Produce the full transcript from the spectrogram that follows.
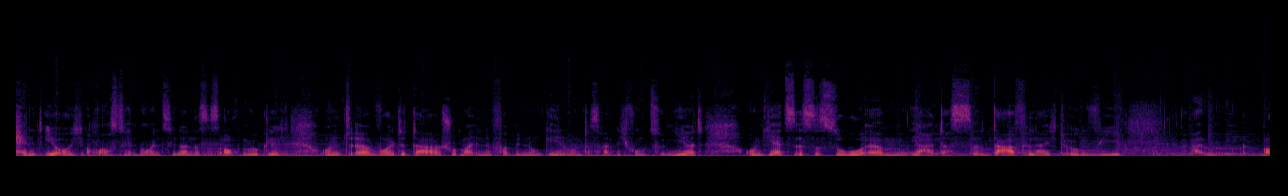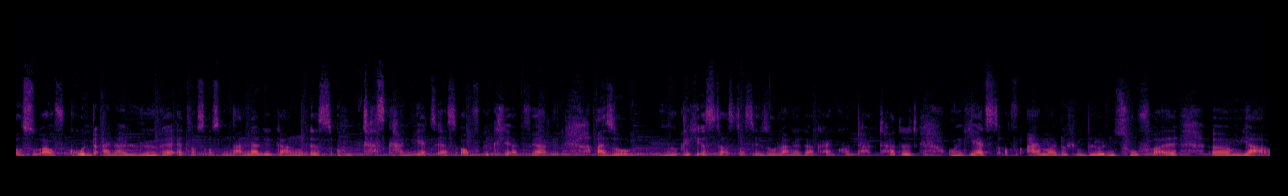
kennt ihr euch auch aus den 90ern, das ist auch möglich, und äh, wolltet da schon mal in eine Verbindung gehen und das hat nicht funktioniert. Und jetzt ist es so, ähm, ja, dass da vielleicht irgendwie aus, aufgrund einer Lüge etwas auseinandergegangen ist und das kann jetzt erst aufgeklärt werden. Also möglich ist das, dass ihr so lange gar keinen Kontakt hattet und jetzt auf einmal durch einen blöden Zufall ähm, ja,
